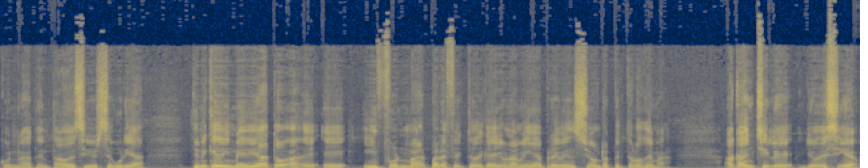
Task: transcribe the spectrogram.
con atentado de ciberseguridad, tiene que de inmediato ah, eh, eh, informar para efecto de que haya una medida de prevención respecto a los demás. Acá en Chile, yo decía,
